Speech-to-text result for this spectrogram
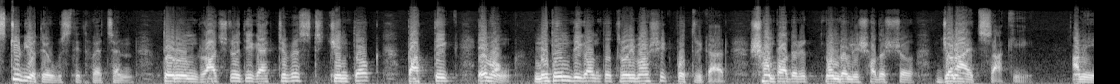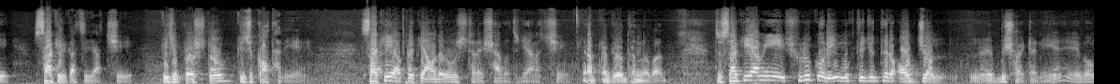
স্টুডিওতে উপস্থিত হয়েছেন তরুণ রাজনৈতিক অ্যাক্টিভিস্ট, চিন্তক, তাত্ত্বিক এবং নতুন দিগন্ত ত্রৈমাসিক পত্রিকার সম্পাদক মণ্ডলীর সদস্য জোনায়েদ সাকি। আমি সাকির কাছে যাচ্ছি। কিছু প্রশ্ন, কিছু কথা নিয়ে। সাকি আপনাকে আমাদের অনুষ্ঠানে স্বাগত জানাচ্ছি। আপনাকেও ধন্যবাদ। তো সাকি আমি শুরু করি মুক্তিযুদ্ধের অর্জন বিষয়টা নিয়ে এবং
